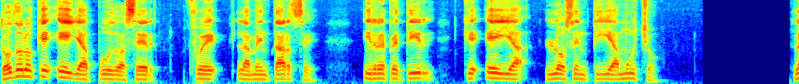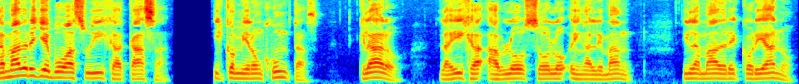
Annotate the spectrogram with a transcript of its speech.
Todo lo que ella pudo hacer fue lamentarse y repetir que ella lo sentía mucho. La madre llevó a su hija a casa y comieron juntas. Claro, la hija habló solo en alemán y la madre coreano,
